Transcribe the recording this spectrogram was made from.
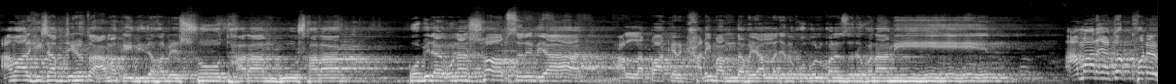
আমার হিসাব যেহেতু আমাকেই দিতে হবে। সুদ হারাম, ঘুষ হারাম, কবিরা গুণা সব ছেড়ে দিয়া আল্লাহ পাকের খাড়ি বান্দা হয়ে আল্লাহ যেন কবুল করেন, জোরে কোন আমিন। আমার এতক্ষণের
